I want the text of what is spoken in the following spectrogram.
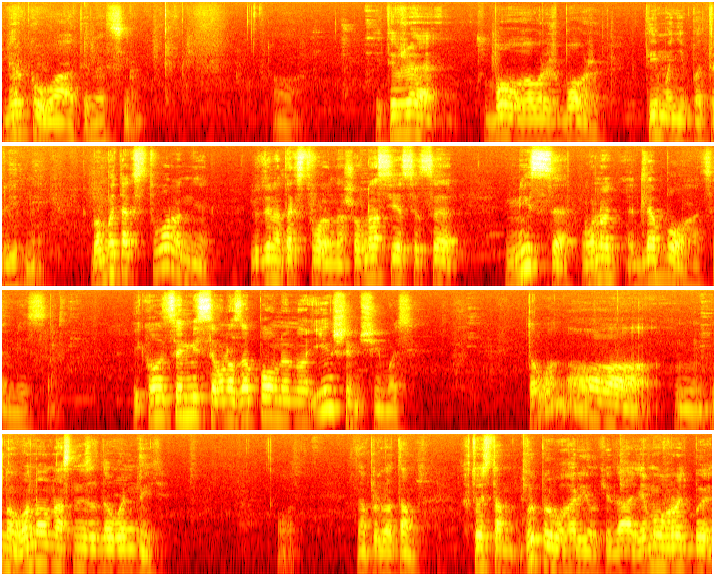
міркувати над цим. О. І ти вже Богу говориш, Боже, ти мені потрібний. Бо ми так створені, людина так створена, що в нас є це, це місце, воно для Бога це місце. І коли це місце воно заповнено іншим чимось, то воно, ну, воно нас не задовольнить. От. Наприклад, там хтось там випив у горілки, да, йому вроді би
